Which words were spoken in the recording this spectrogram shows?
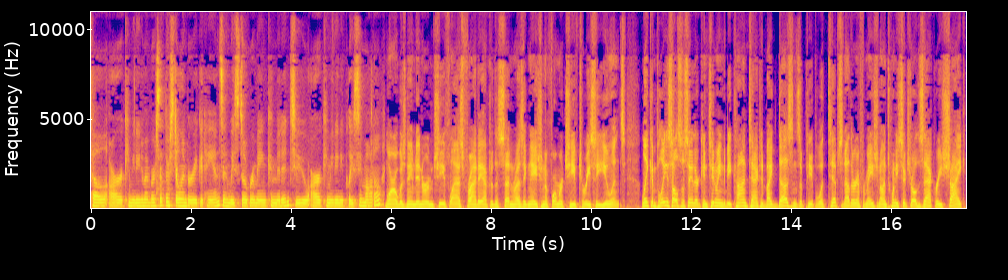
tell our community members that they're still in very good hands and we still remain committed to our community policing model. Morrow was named interim chief last Friday after the sudden resignation of former chief Teresa Ewins. Lincoln police also say they're continuing to be contacted by dozens of people with tips and other information on 26-year-old Zachary Shike,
